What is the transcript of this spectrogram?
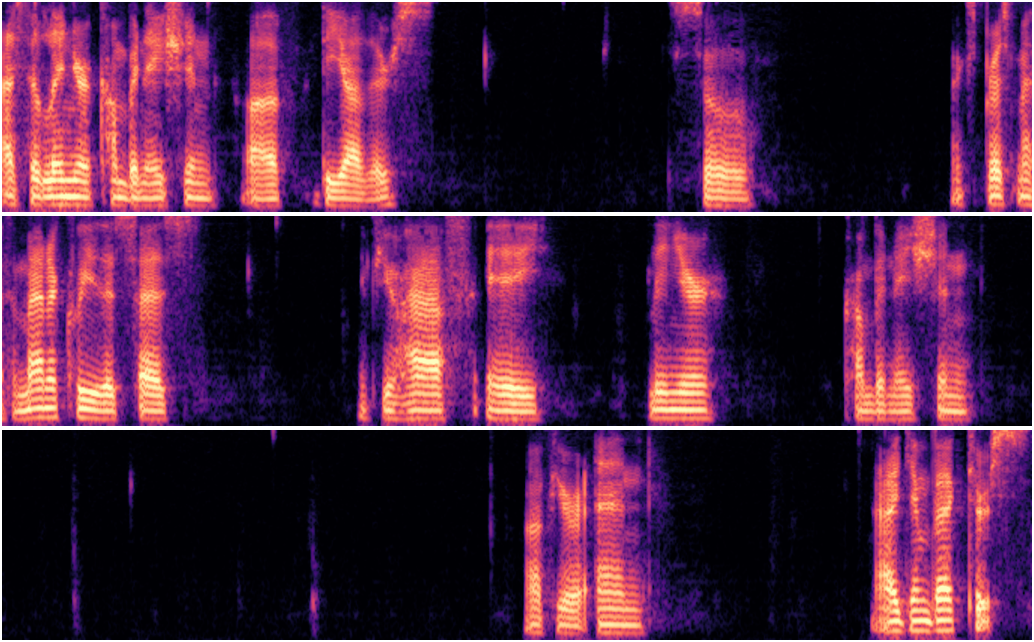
as a linear combination of the others. So expressed mathematically, this says if you have a linear combination of your n eigenvectors,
